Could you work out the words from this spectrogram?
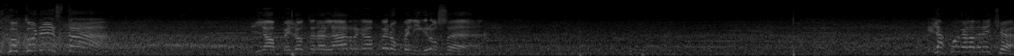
¡Ojo con esta! La pelota era larga, pero peligrosa. La juega a la derecha.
